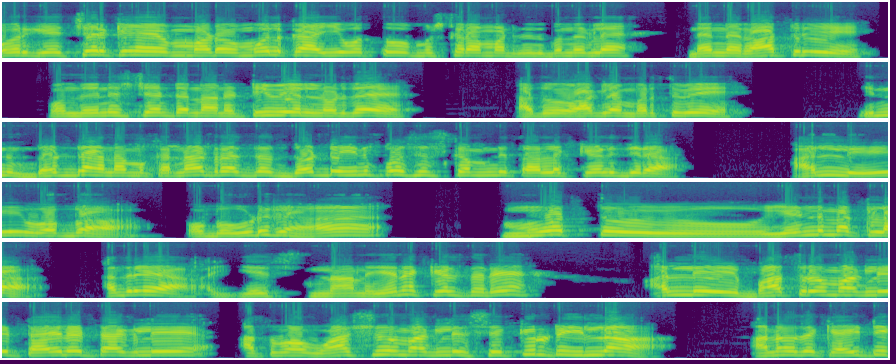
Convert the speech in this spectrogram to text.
ಅವರಿಗೆ ಎಚ್ಚರಿಕೆ ಮಾಡುವ ಮೂಲಕ ಇವತ್ತು ಮುಷ್ಕರ ಮಾಡ್ತಿದ್ದು ಬಂಧುಗಳೇ, ನಿನ್ನೆ ರಾತ್ರಿ ಒಂದು ಇನ್ಸಿಡೆಂಟ್ ನಾನು ಟಿವಿಯಲ್ಲಿ ನೋಡಿದೆ. ಅದು ಆಗ್ಲೇ ಮರ್ತೀವಿ. ಇನ್ನು ದೊಡ್ಡ ನಮ್ಮ ಕರ್ನಾಟಕ ರಾಜ್ಯದ ದೊಡ್ಡ ಇನ್ಫೋಸಿಸ್ ಕಂಪ್ನಿ ತಾವೆಲ್ಲ ಕೇಳಿದ್ದೀರಾ? ಅಲ್ಲಿ ಒಬ್ಬ ಒಬ್ಬ ಹುಡುಗ ಮೂವತ್ತು ಹೆಣ್ಣು ಮಕ್ಕಳ, ಅಂದ್ರೆ ನಾನು ಏನ ಕೇಳ್ತಾರೆ ಅಲ್ಲಿ ಬಾತ್ರೂಮ್ ಆಗ್ಲಿ ಟಾಯ್ಲೆಟ್ ಆಗ್ಲಿ, ಅಥವಾ ವಾಶ್ರೂಮ್ ಆಗ್ಲಿ ಸೆಕ್ಯೂರಿಟಿ ಇಲ್ಲ. ಅನ್ನೋದಕ್ಕೆ ಐ ಟಿ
